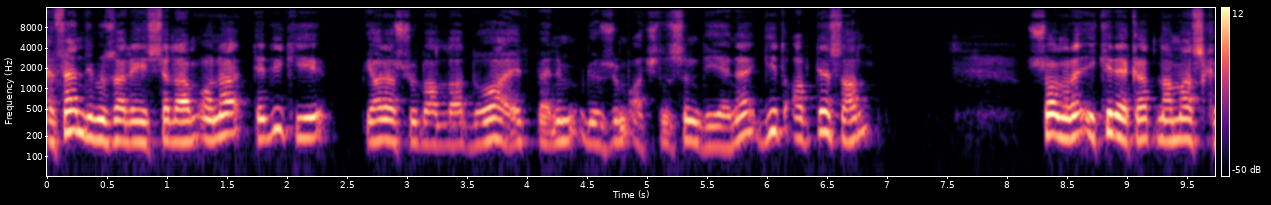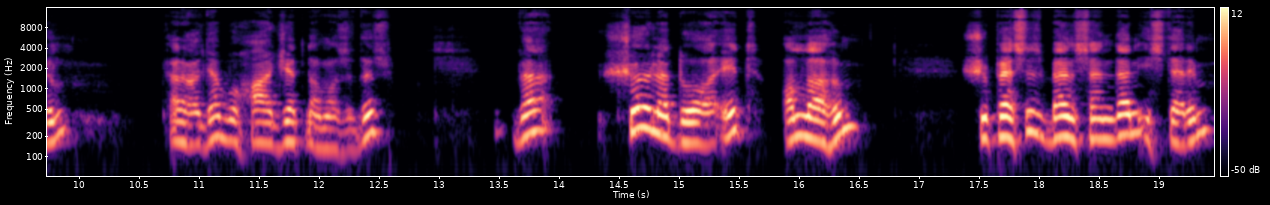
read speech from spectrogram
Efendimiz Aleyhisselam ona dedi ki Ya Resulallah dua et benim gözüm açılsın diyene git abdest al. Sonra iki rekat namaz kıl. Herhalde bu hacet namazıdır. Ve şöyle dua et. Allah'ım şüphesiz ben senden isterim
